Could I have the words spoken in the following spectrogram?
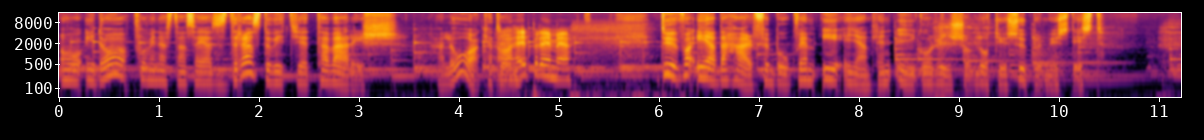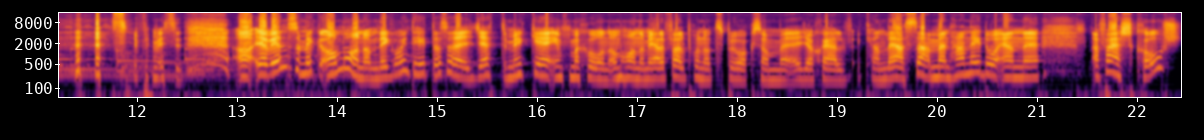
Och idag får vi nästan säga Zdravstvuyte Tavarish. Hallå Katrin! Ja, hej på dig med! Du, vad är det här för bok? Vem är egentligen Igor Ryshov? Låter ju supermystiskt. Supermysigt. Ja, jag vet inte så mycket om honom. Det går inte att hitta så här jättemycket information om honom, i alla fall på något språk som jag själv kan läsa. Men han är då en eh, affärscoach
